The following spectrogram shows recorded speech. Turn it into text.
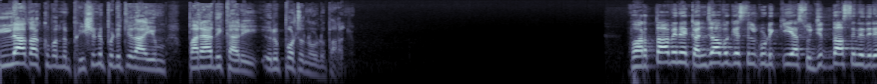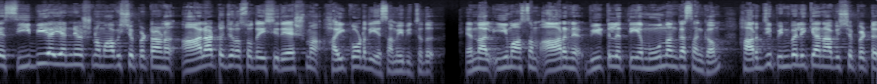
ഇല്ലാതാക്കുമെന്ന് ഭീഷണിപ്പെടുത്തിയതായും പരാതിക്കാരി റിപ്പോർട്ടറിനോട് പറഞ്ഞു. ഭർത്താവിനെ കഞ്ചാവ് കേസിൽ കുടുക്കിയ സുജിത് ദാസിനെതിരെ സി ബി ഐ അന്വേഷണം ആവശ്യപ്പെട്ടാണ് ആലാട്ടുചിറ സ്വദേശി രേഷ്മ ഹൈക്കോടതിയെ സമീപിച്ചത്. എന്നാൽ ഈ മാസം ആറിന് വീട്ടിലെത്തിയ മൂന്നംഗ സംഘം ഹർജി പിൻവലിക്കാൻ ആവശ്യപ്പെട്ട്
